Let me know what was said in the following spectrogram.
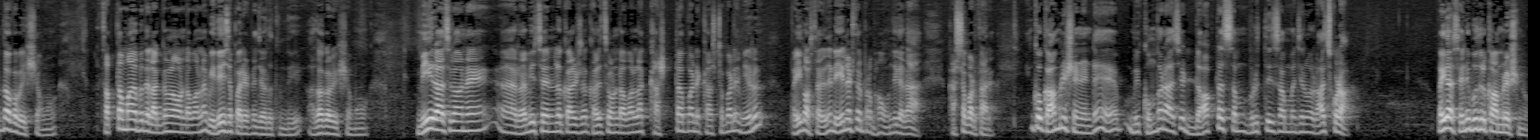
అదొక విషయము. సప్తమాధిపతి లగ్నంలో ఉండడం వలన విదేశ పర్యటన జరుగుతుంది. అదొక విషయము. మీ రాశిలోనే రవి శనులు కలిసి కలిసి ఉండడం వల్ల కష్టపడి కష్టపడి మీరు పైకి వస్తారు. ఎందుకంటే ఏ లెటర్ ప్రభావం ఉంది కదా కష్టపడతారు. ఇంకో కాంబినేషన్ ఏంటంటే మీ కుంభరాశి డాక్టర్ సం వృత్తికి సంబంధించిన రాశి కూడా పైగా శని బుధుల కాంబినేషను.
